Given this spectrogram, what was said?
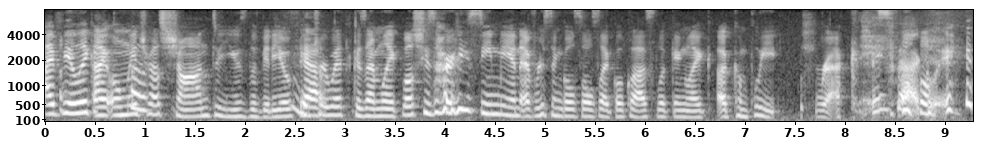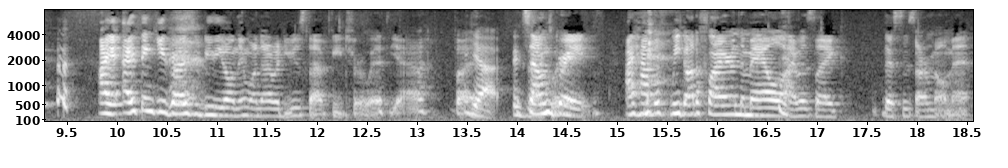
I feel like I only trust Sean to use the video feature Yeah. with because I'm like, well, she's already seen me in every single Soul Cycle class looking like a complete wreck. So- exactly. I, I think you guys would be the only one I would use that feature with. Yeah. But Yeah, it sounds great. I have a, we got a flyer in the mail. I was like, this is our moment.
